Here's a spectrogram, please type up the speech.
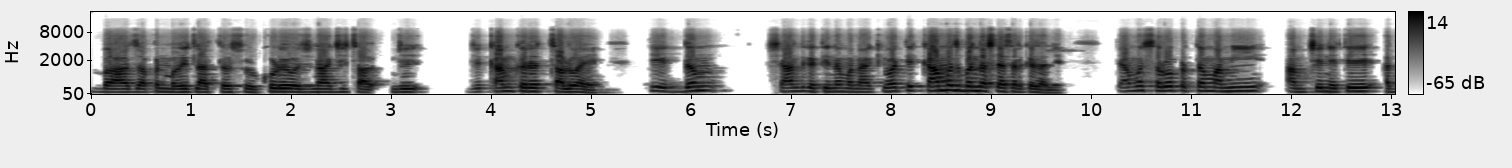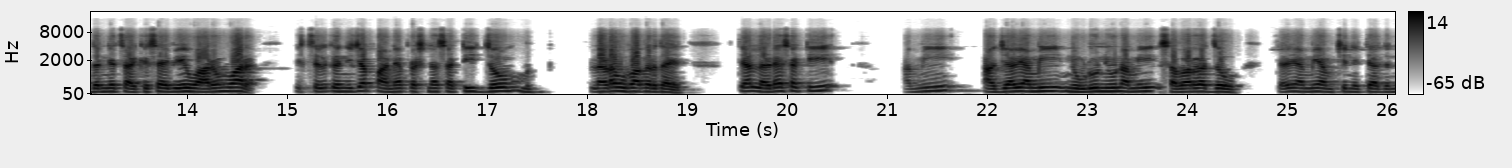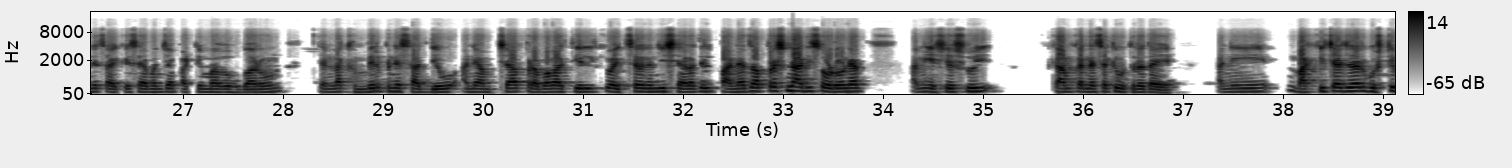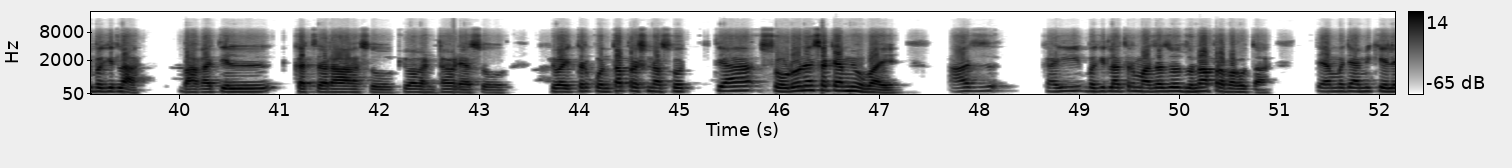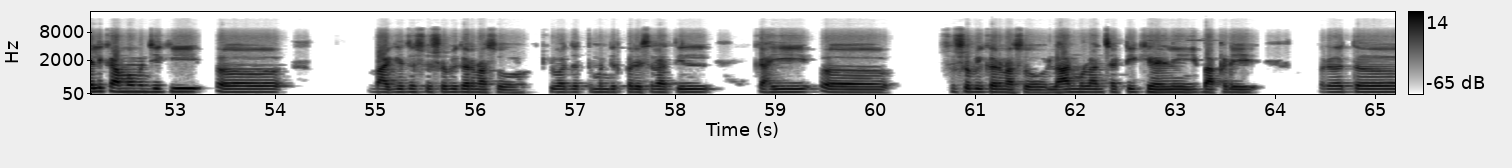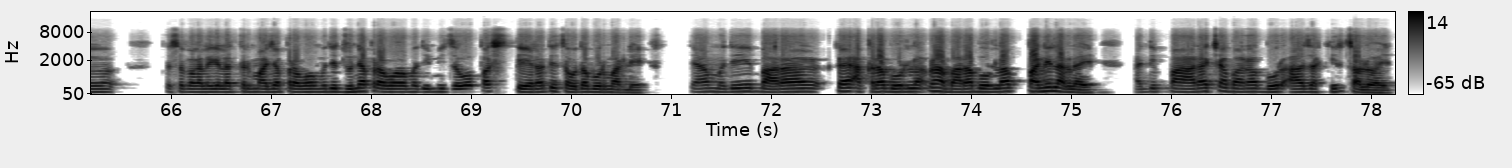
आज आपण बघितला तर सुळकोड योजना जी जी जे काम करत चालू आहे ते एकदम शांत गतीनं म्हणा किंवा ते कामच बंद असल्यासारखे झाले त्यामुळे सर्वप्रथम आम्ही आमचे नेते आदरणीय चाळके साहेब हे वारंवार इचलकरंजीच्या पाण्या प्रश्नासाठी जो लढा उभा करत आहेत त्या लढ्यासाठी आम्ही ज्यावेळी आम्ही निवडून येऊन आम्ही सभागृहात जाऊ त्यावेळी आम्ही आमचे नेते आदरणीय चाळके साहेबांच्या पाठीमागे उभा राहून त्यांना खंबीरपणे साथ देऊ आणि आमच्या प्रभागातील किंवा इचलगंजी शहरातील पाण्याचा प्रश्न आधी सोडवण्यात आम्ही यशस्वी काम करण्यासाठी उतरत आहे. आणि बाकीच्या जर गोष्टी बघितला भागातील कचरा असो किंवा घंटागाड्या असो किंवा इतर कोणता प्रश्न असो त्या सोडवण्यासाठी आम्ही उभा आहे. आज काही बघितला तर माझा जो जुना प्रभाग होता त्यामध्ये आम्ही केलेली कामं म्हणजे की बागेचं सुशोभीकरण असो किंवा दत्त मंदिर परिसरातील काही सुशोभीकरण असो लहान मुलांसाठी खेळणी बाकडे परत तसं बघायला गेला तर माझ्या प्रभावामध्ये जुन्या प्रभावामध्ये मी जवळपास तेरा ते चौदा बोर मारले. त्यामध्ये बारा काय अकरा बोरला हा बारा बोरला पाणी लागलं आहे आणि ते बाराच्या बारा बोर आज अखेर चालू आहेत.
